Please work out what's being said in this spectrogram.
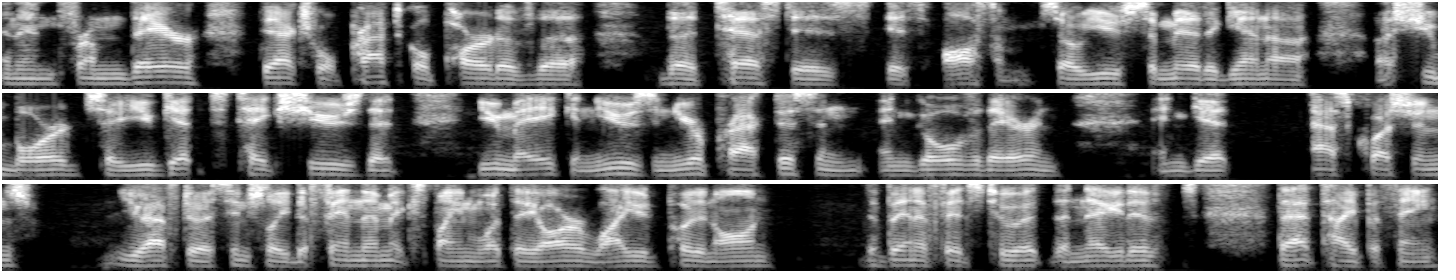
and then from there, the actual practical part of the the test is is awesome. So you submit again a, a shoe board, so you get to take shoes that you make and use in your practice, and and go over there and and get ask questions. You have to essentially defend them, explain what they are, why you'd put it on, the benefits to it, the negatives, that type of thing.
